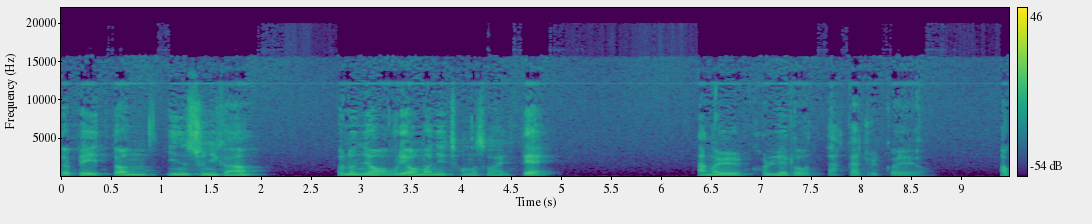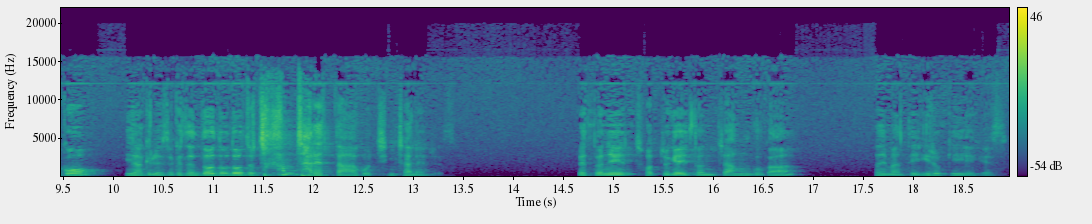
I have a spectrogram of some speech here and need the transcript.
옆에 있던 인순이가 저는요 우리 어머니 청소할 때 방을 걸레로 닦아줄 거예요. 하고 이야기를 했어요. 그래서 너도 너도 참 잘했다 하고 칭찬해 줬어요. 그랬더니 저쪽에 있던 짱구가 선생님한테 이렇게 얘기했어요.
